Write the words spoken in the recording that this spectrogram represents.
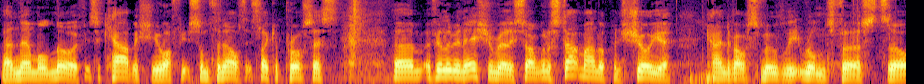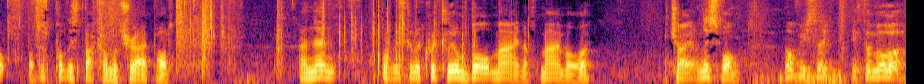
and then we'll know if it's a carb issue or if it's something else. It's like a process um, of elimination really so I'm going to start mine up and show you kind of how smoothly it runs first so I'll just put this back on the tripod and then I'm just going to quickly unbolt mine off my mower. Try it on this one. Obviously if the mower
